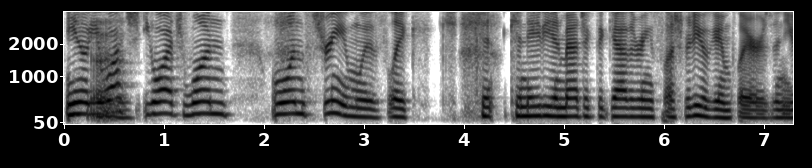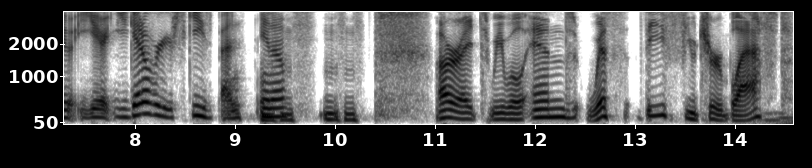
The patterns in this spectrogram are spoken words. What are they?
you know, you uh, watch you watch one one stream with like ca- Canadian Magic the Gathering slash video game players, and you you you get over your skis, Ben. You know. Mm-hmm, mm-hmm. All right, we will end with the future blast.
